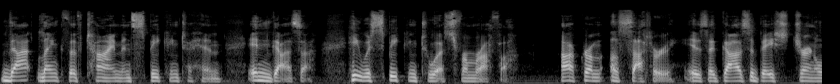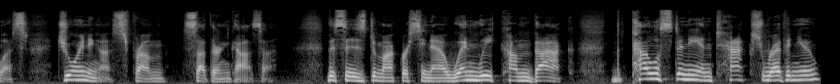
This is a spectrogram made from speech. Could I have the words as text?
that length of time in speaking to him in Gaza. He was speaking to us from Rafah. Akram al Satari is a Gaza based journalist joining us from southern Gaza. This is Democracy Now! When we come back, the Palestinian tax revenue,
